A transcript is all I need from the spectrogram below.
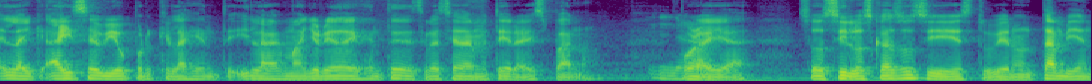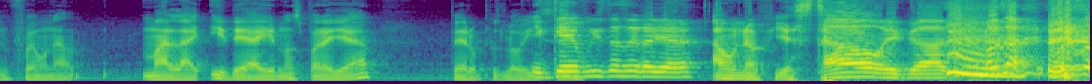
like, ahí se vio porque la gente, y la mayoría de gente desgraciadamente era hispano, por allá. So, sí, los casos sí estuvieron, también fue una mala idea irnos para allá, pero pues lo hice. ¿Y qué fuiste a hacer allá? A una fiesta. Oh my god. O sea, eso,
